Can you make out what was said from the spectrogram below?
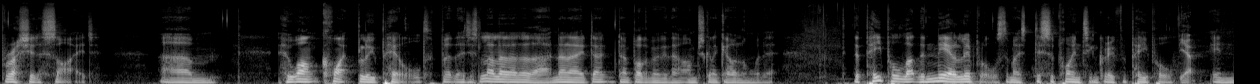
brush it aside. Um, who aren't quite blue pilled, but they're just la la la la la. No, no, don't don't bother me with that. I'm just going to go along with it. The people like the neoliberals, the most disappointing group of people Yep. in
